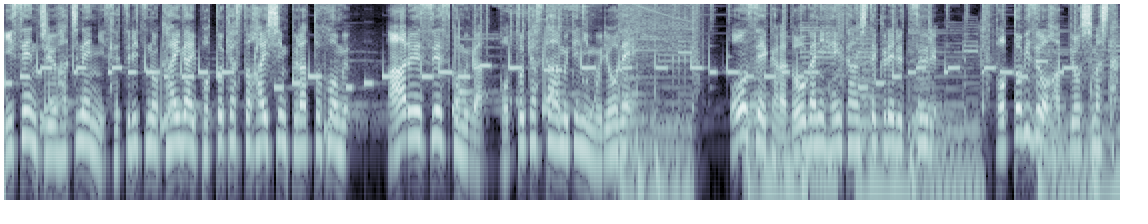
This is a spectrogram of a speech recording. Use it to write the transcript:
2018年に設立の海外ポッドキャスト配信プラットフォーム RSS コムがポッドキャスター向けに無料で音声から動画に変換してくれるツールポッドビズを発表しました。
